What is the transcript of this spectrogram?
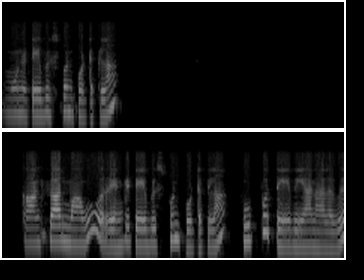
மூணு டேபிள் ஸ்பூன் போட்டுக்கலாம். கார்ன்ஃப்ளவர் மாவு ஒரு ரெண்டு டேபிள் ஸ்பூன் போட்டுக்கலாம். உப்பு தேவையான அளவு.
